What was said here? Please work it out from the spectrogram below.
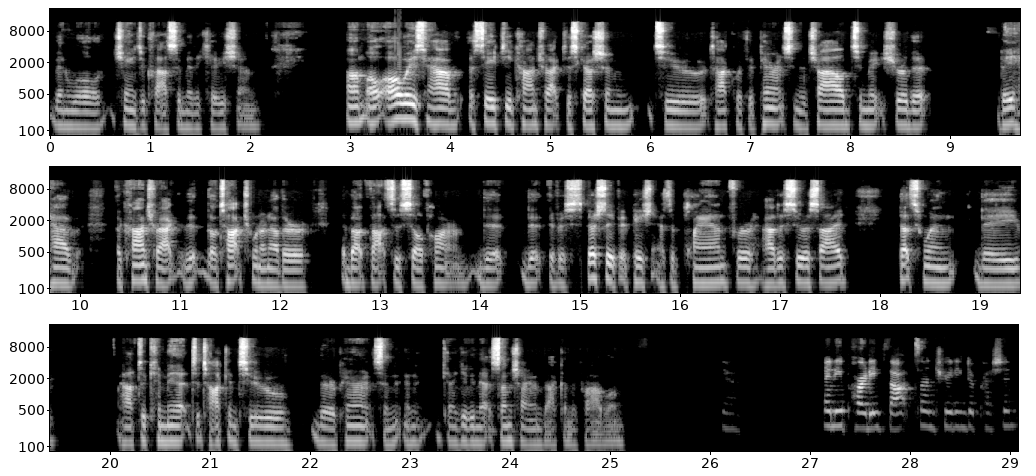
then we'll change the class of medication. Um, I'll always have a safety contract discussion to talk with the parents and the child to make sure that they have a contract that they'll talk to one another about thoughts of self-harm that that if especially if a patient has a plan for how to suicide that's when they have to commit to talking to their parents and, and kind of giving that sunshine back on the problem any parting thoughts on treating depression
